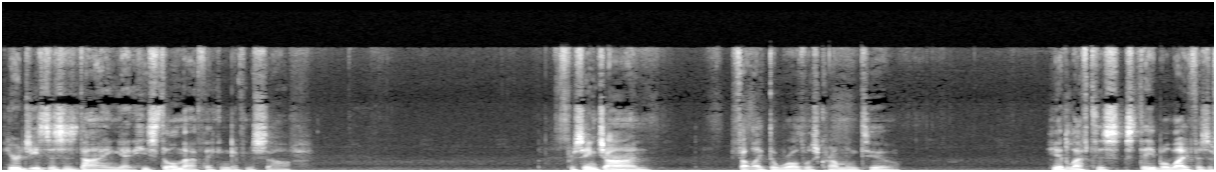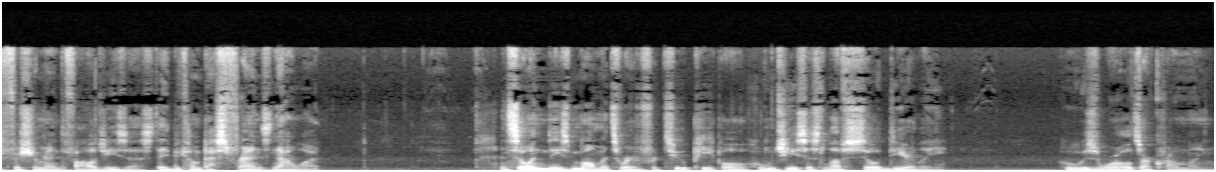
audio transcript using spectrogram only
Here, Jesus is dying, yet he's still not thinking of himself. For St. John, felt like the world was crumbling too. He had left his stable life as a fisherman to follow Jesus. They'd become best friends. Now what? And so, in these moments where, for two people whom Jesus loves so dearly, whose worlds are crumbling,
